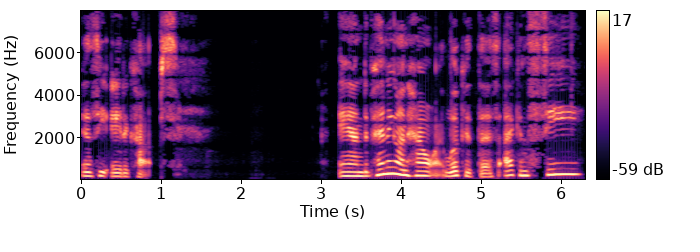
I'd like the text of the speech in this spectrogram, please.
is the Eight of Cups. And depending on how I look at this, I can see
